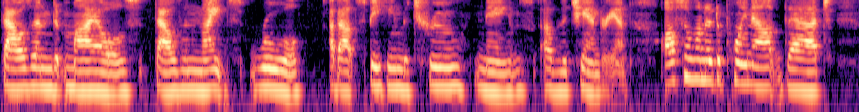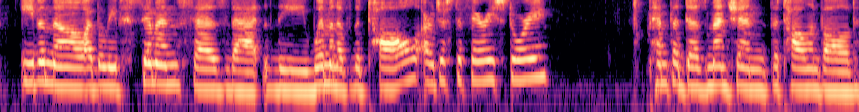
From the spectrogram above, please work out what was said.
thousand miles, thousand nights rule about speaking the true names of the Chandrian. Also, wanted to point out that even though I believe Simmons says that the women of the Tall are just a fairy story, Penthe does mention the Tall involved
